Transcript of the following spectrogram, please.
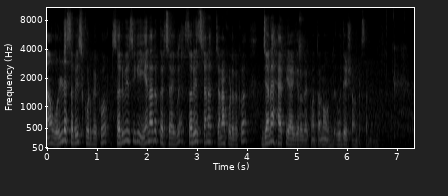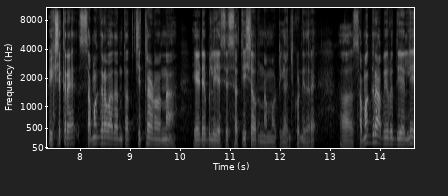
ನಾವು ಒಳ್ಳೆ ಸರ್ವಿಸ್ ಕೊಡಬೇಕು ಸರ್ವಿಸಿಗೆ ಏನಾದರೂ ಖರ್ಚಾಗಲಿ ಸರ್ವಿಸ್ ಜನ ಚೆನ್ನಾಗಿ ಕೊಡಬೇಕು, ಜನ ಹ್ಯಾಪಿ ಆಗಿರಬೇಕು ಅಂತ ಉದ್ದೇಶ ಉಂಟು ಸರ್ ನಮ್ಮದು ವೀಕ್ಷಕರೇ, ಸಮಗ್ರವಾದಂಥ ಚಿತ್ರಣವನ್ನು A W S S Satish ಅವರು ನಮ್ಮೊಟ್ಟಿಗೆ ಹಂಚಿಕೊಂಡಿದ್ದಾರೆ. ಸಮಗ್ರ ಅಭಿವೃದ್ಧಿಯಲ್ಲಿ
